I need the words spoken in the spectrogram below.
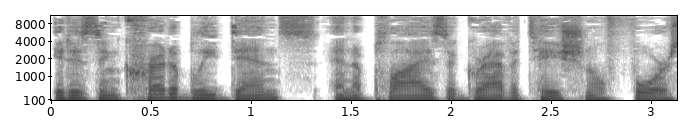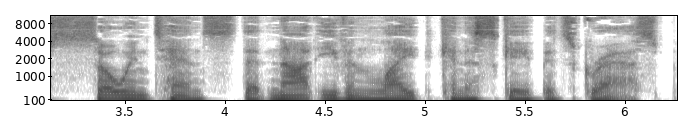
It is incredibly dense and applies a gravitational force so intense that not even light can escape its grasp.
